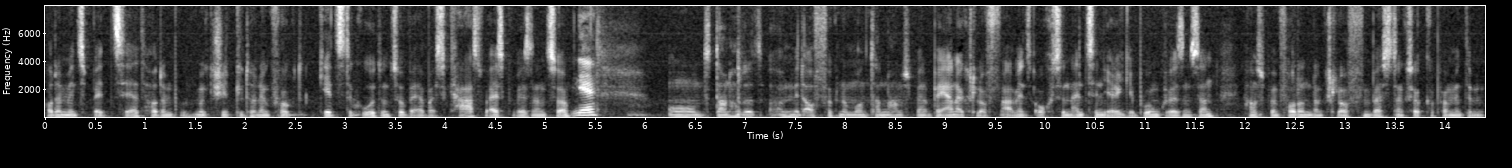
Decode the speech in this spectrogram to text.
hat ihn ins Bett gezerrt, hat ihn geschüttelt, hat ihn gefragt, geht's dir gut und so, weil er war Kas weiß gewesen und so. Ja. Und dann hat er mit aufgenommen und dann haben sie bei, bei einer geschlafen, auch wenn es 18-, 19-jährige Buben gewesen sind, haben sie beim Vater dann geschlafen, weil sie dann gesagt haben, in dem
